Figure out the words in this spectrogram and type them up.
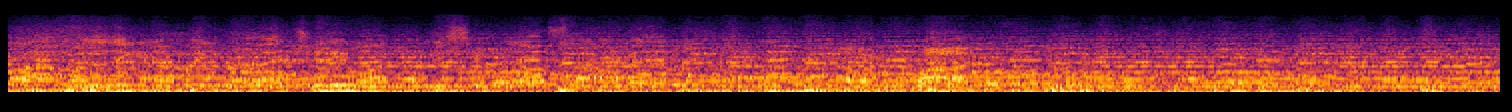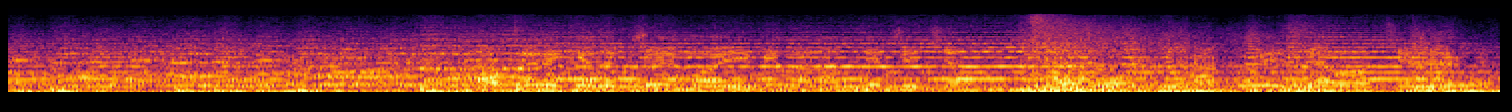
moramo da dignemo igru na veći nivo ako mislimo da ostavamo medalje. Hvala gospodin. Evo prilike da čujemo i Milana Tičića kako vi se ovo ocjenjate.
